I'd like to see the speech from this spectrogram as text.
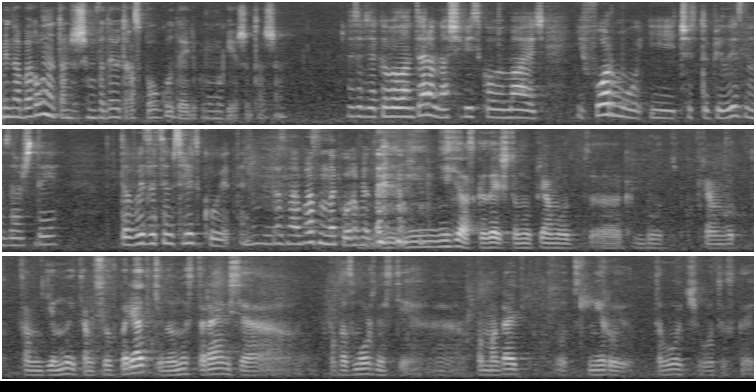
Минобороны там же ему выдают раз в полгода или, по-моему, реже даже. І Завдяки волонтерам наші військові мають і форму, і чисту білизну завжди. Тобто ви за цим слідкуєте. Ну, и разнообразно накормлено. Не- не- Нельзя сказать, что мы прям вот, э, как бы вот, прям вот там, где мы, там все в порядке, но мы стараемся э, по возможности э, помогать вот в меру того, чего, так сказать.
